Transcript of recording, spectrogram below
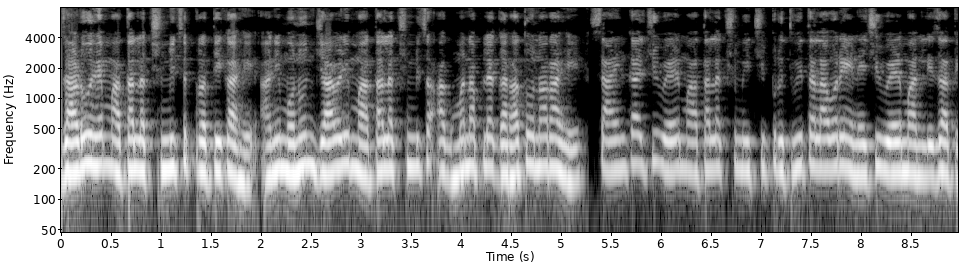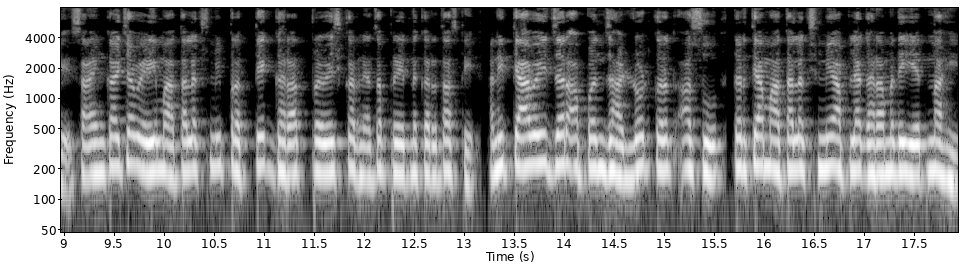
झाडू हे माता लक्ष्मीचे प्रतीक आहे. आणि म्हणून ज्यावेळी माता लक्ष्मीचं आगमन आपल्या घरात होणार आहे सायंकाळची वेळ माता लक्ष्मीची पृथ्वी तलावर येण्याची वेळ मानली जाते. सायंकाळच्या वेळी माता लक्ष्मी प्रत्येक घरात प्रवेश करण्याचा प्रयत्न करत असते. आणि त्यावेळी जर आपण झाडलोट करत असू तर त्या माता लक्ष्मी आपल्या घरामध्ये येत नाही.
